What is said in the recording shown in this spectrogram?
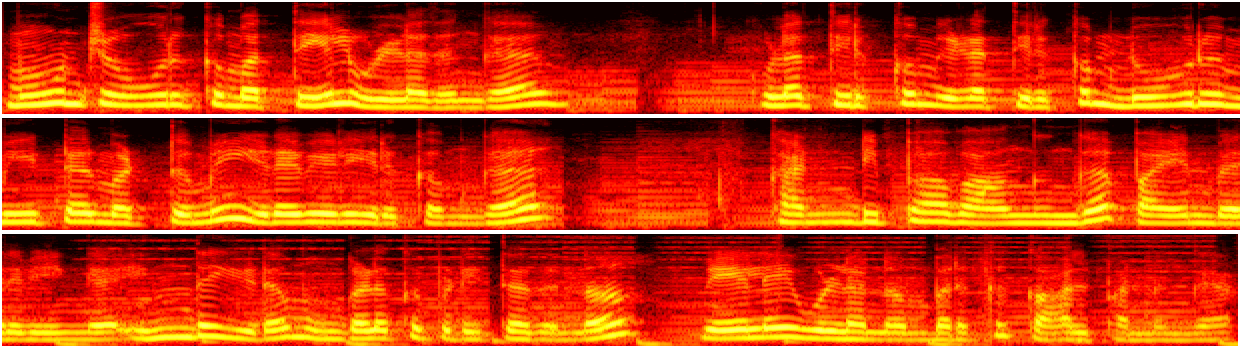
மூன்று ஊருக்கு மத்தியில் உள்ளதுங்க. குளத்திற்கும் இடத்திற்கும் நூறு மீட்டர் மட்டுமே இடைவெளி இருக்குங்க. கண்டிப்பாக வாங்குங்க பயன்பெறுவீங்க. இந்த இடம் உங்களுக்கு பிடித்ததுன்னா மேலே உள்ள நம்பருக்கு கால் பண்ணுங்கள்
